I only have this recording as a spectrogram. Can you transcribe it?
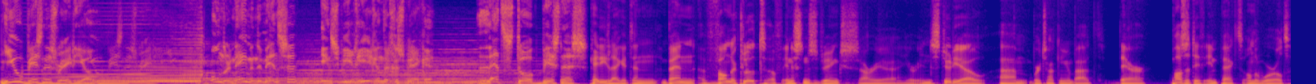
Nieuw Business Radio. Ondernemende mensen, inspirerende gesprekken. Let's talk business. Katie Leggett and Ben van der Kloet of Innocence Drinks are uh, here in the studio. Um, we're talking about their positive impact on the world,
